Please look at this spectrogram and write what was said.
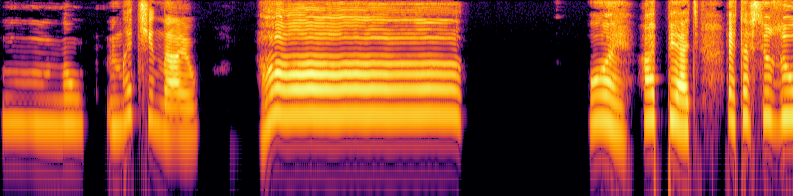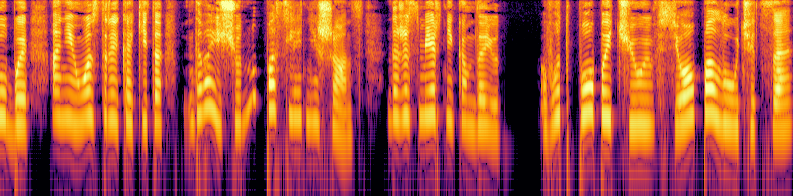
Ну, начинаю». А! «Ой, опять! Это все зубы! Они острые какие-то! Давай еще, ну, последний шанс! Даже смертникам дают! Вот попой чую, все получится!»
